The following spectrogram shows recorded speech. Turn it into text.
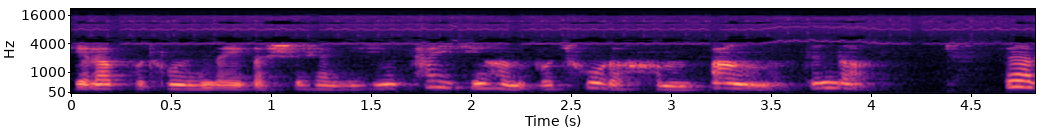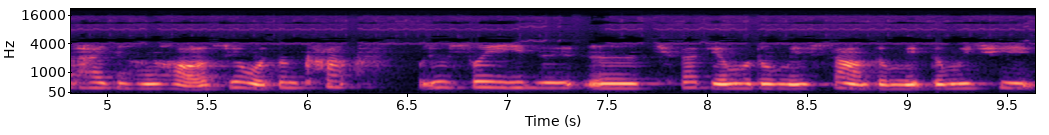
接纳不同人的一个思想，已经他已经很不错了，很棒了，真的，真的他已经很好了。所以我正看，我就所以一直呃，其他节目都没上，都没都没去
